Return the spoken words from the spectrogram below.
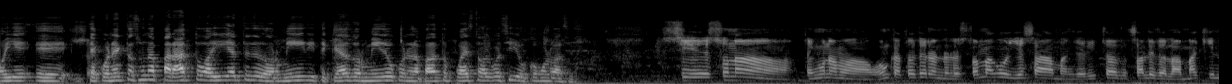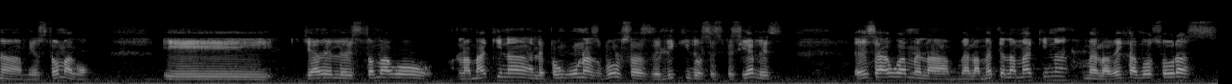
Oye, eh. ¿te conectas un aparato ahí antes de dormir y te quedas dormido con el aparato puesto o algo así o cómo lo haces? Sí, es una, tengo una, un catéter en el estómago y esa manguerita sale de la máquina a mi estómago. Y ya del estómago, la máquina le pongo unas bolsas de líquidos especiales. Esa agua me la, me la mete la máquina, me la deja dos horas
